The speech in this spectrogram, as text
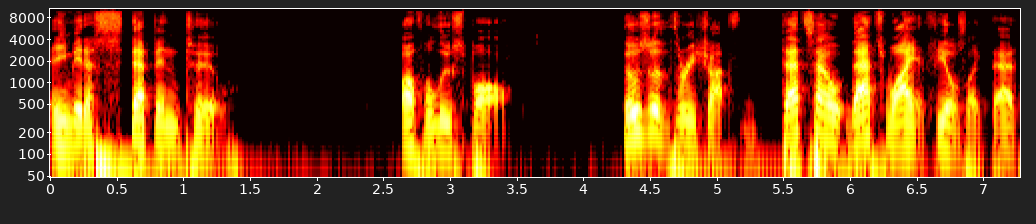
and he made a step in two off a loose ball. Those are the three shots. That's how. That's why it feels like that.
